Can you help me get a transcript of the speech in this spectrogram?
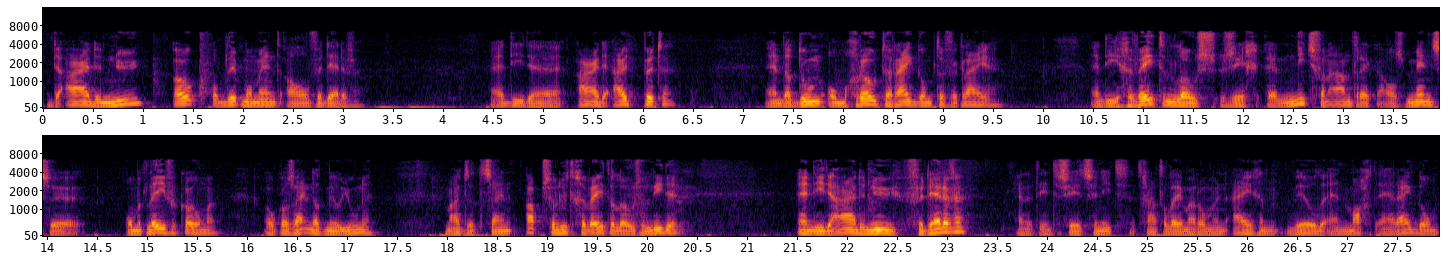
de aarde nu ook op dit moment al verderven. die de aarde uitputten en dat doen om grote rijkdom te verkrijgen. En die gewetenloos zich er niets van aantrekken als mensen om het leven komen. Ook al zijn dat miljoenen. Maar het zijn absoluut gewetenloze lieden. En die de aarde nu verderven. En het interesseert ze niet. Het gaat alleen maar om hun eigen wilde en macht en rijkdom.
